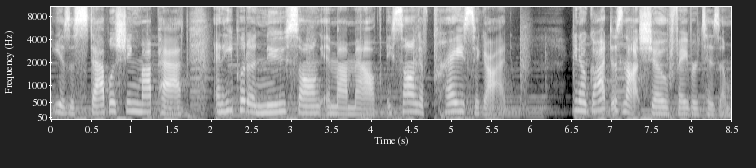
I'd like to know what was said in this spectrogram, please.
He is establishing my path, and he put a new song in my mouth, a song of praise to God. You know, God does not show favoritism.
